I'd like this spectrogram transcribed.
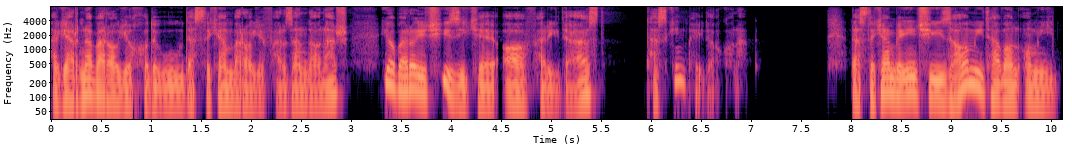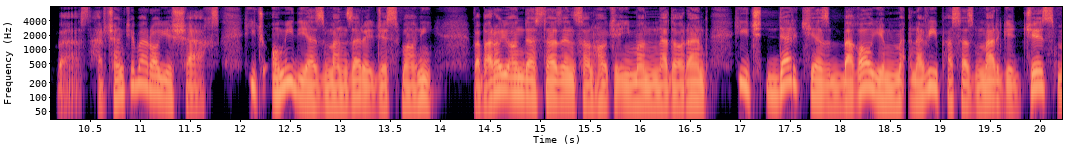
اگر نه برای خود او دست کم برای فرزندانش یا برای چیزی که آفریده است تسکین پیدا کند. دست کم به این چیزها می توان امید بست هرچند که برای شخص هیچ امیدی از منظر جسمانی و برای آن دسته از انسانها که ایمان ندارند هیچ درکی از بقای معنوی پس از مرگ جسم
